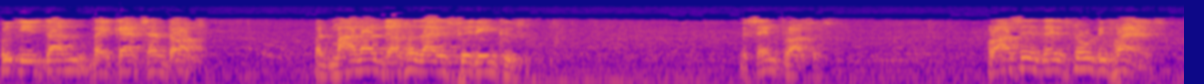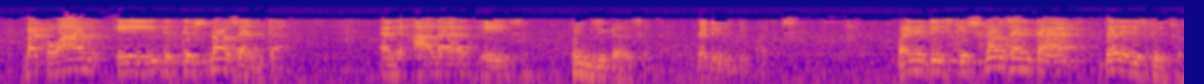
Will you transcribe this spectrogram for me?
which is done by cats and dogs. But Mother Jasoda is feeding Krishna. The same process. Process there is no difference, but one is Krishna center and the other is whimsical center. That is the difference. When it is Krishna center, then it is spiritual.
